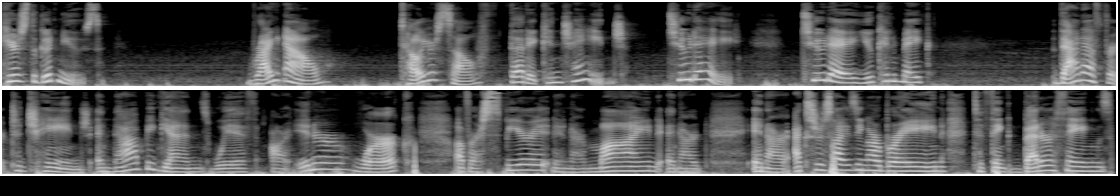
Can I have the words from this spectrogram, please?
here's the good news. Right now, tell yourself that it can change. Today, today, you can make that effort to change and that begins with our inner work of our spirit and our mind and our in our exercising our brain to think better things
